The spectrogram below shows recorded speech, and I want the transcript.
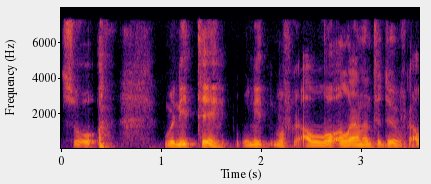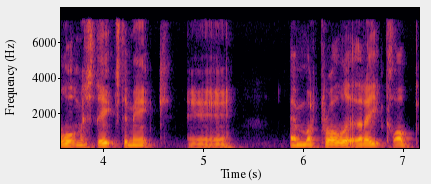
So we need to we need we've got a lot of learning to do. We've got a lot of mistakes to make. Uh, and we're probably at the right club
